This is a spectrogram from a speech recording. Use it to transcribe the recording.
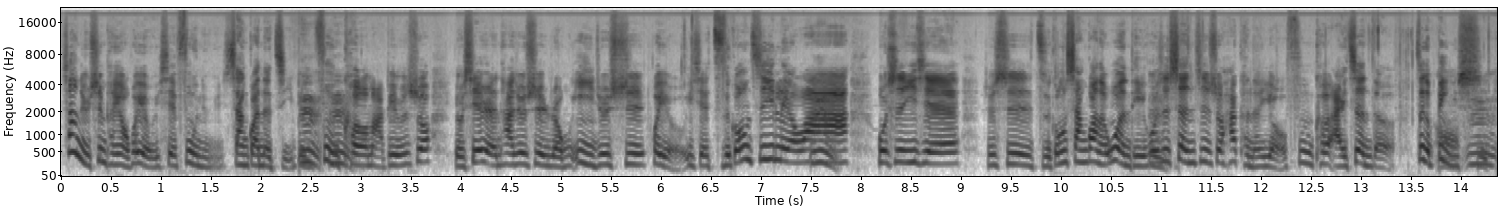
像女性朋友会有一些妇女相关的疾病，妇科嘛，比如说有些人她就是容易就是会有一些子宫肌瘤啊，或是一些就是子宫相关的问题，或是甚至说她可能有妇科癌症的这个病史。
